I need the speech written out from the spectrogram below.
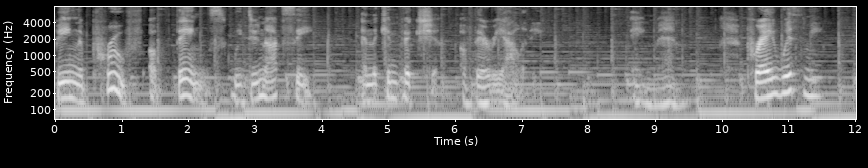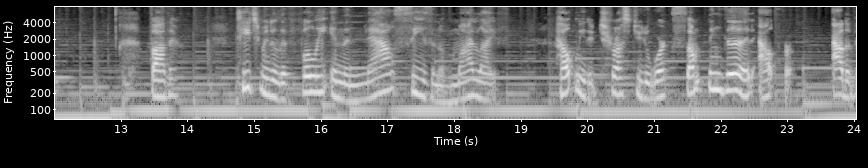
being the proof of things we do not see and the conviction of their reality. Amen. Pray with me. Father, teach me to live fully in the now season of my life. Help me to trust you to work something good out for out of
